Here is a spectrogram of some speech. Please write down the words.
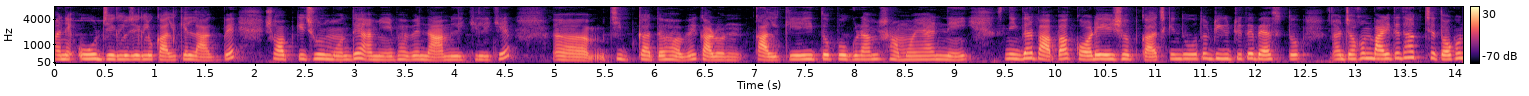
মানে ওর যেগুলো যেগুলো কালকে লাগবে সব কিছুর মধ্যে আমি এভাবে নাম লিখে লিখে চিপকাতে হবে। কারণ কালকেই তো প্রোগ্রাম সময় আর নেই। স্নিগ্ধার পাপা করে এইসব কাজ কিন্তু ও তো ডিউটিতে ব্যস্ত। আর যখন বাড়িতে থাকছে তখন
